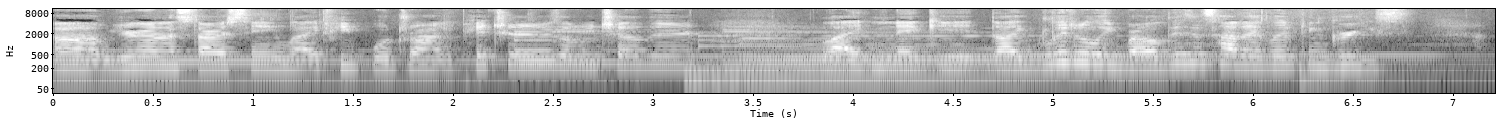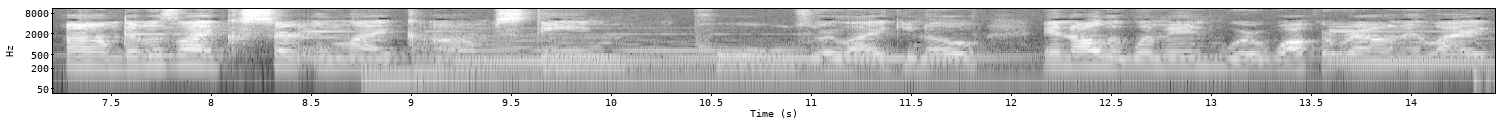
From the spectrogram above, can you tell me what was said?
um, you're gonna start seeing like people drawing pictures of each other, like naked. Like literally, bro, this is how they lived in Greece. Um, there was like certain like um steam pools or like you know and all the women would walk around and like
